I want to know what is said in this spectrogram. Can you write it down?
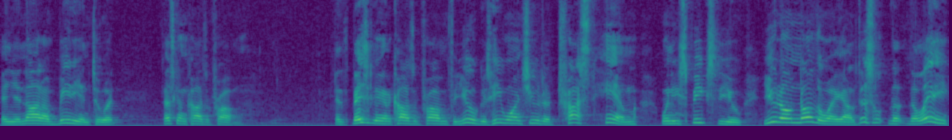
and you're not obedient to it, that's going to cause a problem. It's basically going to cause a problem for you because He wants you to trust Him when He speaks to you. You don't know the way out. This the, the lady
